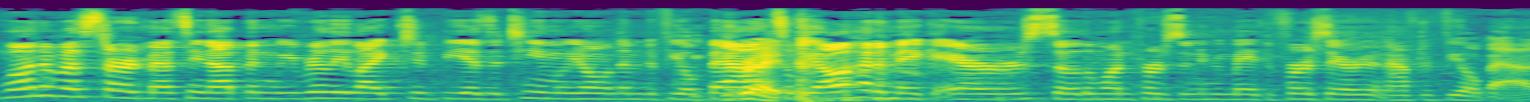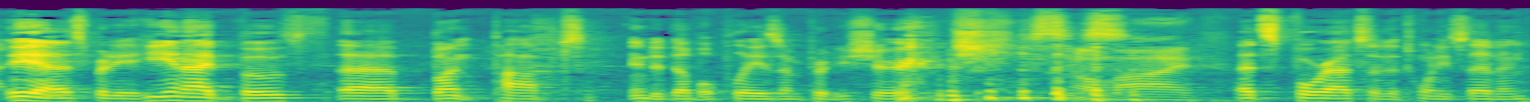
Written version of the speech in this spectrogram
one of us started messing up, and we really like to be as a team. We don't want them to feel bad, Right. so we all had to make errors. So the one person who made the first error didn't have to feel bad. Yeah, that's pretty. He and I both uh, bunt popped into double plays. I'm pretty sure. Oh my! That's four outs out of 27.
